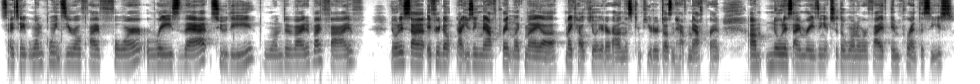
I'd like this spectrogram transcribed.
So I take 1.054, raise that to the 1 divided by 5. Notice uh, if you're not using math print, like my uh, my calculator on this computer doesn't have math print, um, notice I'm raising it to the 1 over 5 in parentheses.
